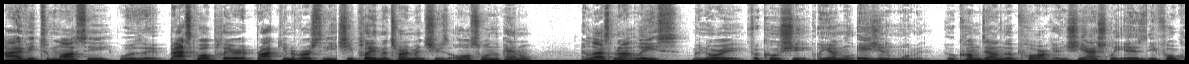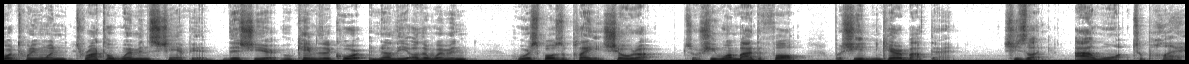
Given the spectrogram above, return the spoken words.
Ivy Tumasi, who was a basketball player at Brock University, she played in the tournament. She was also on the panel. And last but not least, Minori Fukushi, a young Asian woman who come down to the park, and she actually is the Full Court 21 Toronto Women's Champion this year, who came to the court, and none of the other women who were supposed to play showed up. So she won by default, but she didn't care about that. She's like, I want to play.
